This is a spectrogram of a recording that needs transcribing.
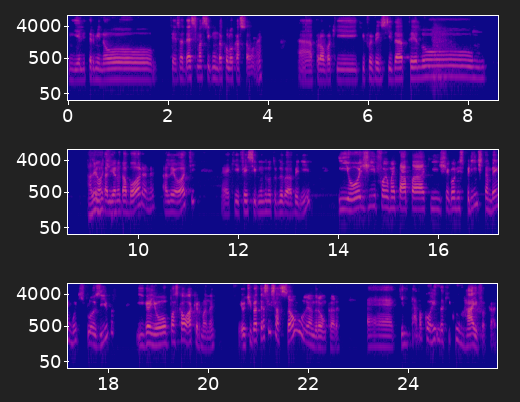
E ele terminou, fez a 12 colocação, né? A prova que, que foi vencida pelo, pelo italiano da Bora, né? Aleotti é, que fez segundo no Tour do Avenir. E hoje foi uma etapa que chegou no sprint também, muito explosiva, e ganhou o Pascal Ackermann, né? Eu tive até a sensação, Leandrão, cara, é, que ele tava correndo aqui com raiva, cara.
